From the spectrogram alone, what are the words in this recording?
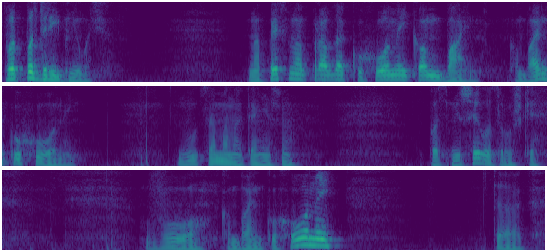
Под- Подрібнювач. Написано, правда, кухонний комбайн. Комбайн кухонний. Ну, це мене, звісно, посмішило трошки. Во, комбайн кухонний. Так.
